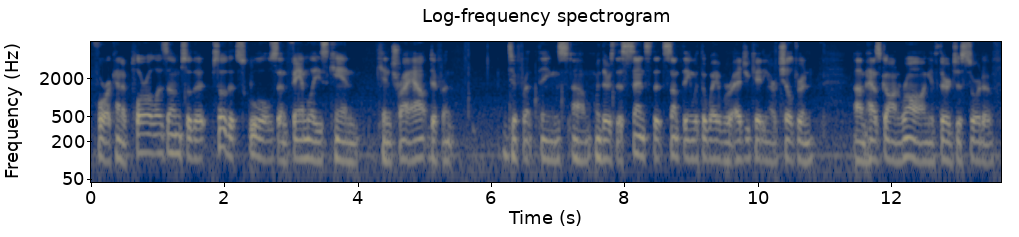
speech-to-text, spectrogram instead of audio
for a kind of pluralism so that so that schools and families can can try out different different things um, when there's this sense that something with the way we're educating our children um, has gone wrong if they're just sort of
